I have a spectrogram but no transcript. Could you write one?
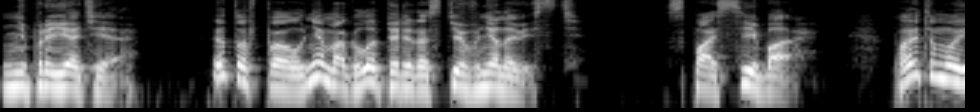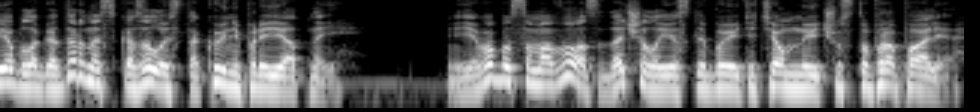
неприятие. Это вполне могло перерасти в ненависть. Спасибо. Поэтому её благодарность казалась такой неприятной. Его бы самого озадачило, если бы эти тёмные чувства пропали.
